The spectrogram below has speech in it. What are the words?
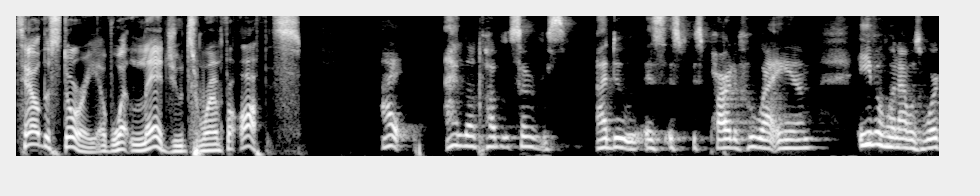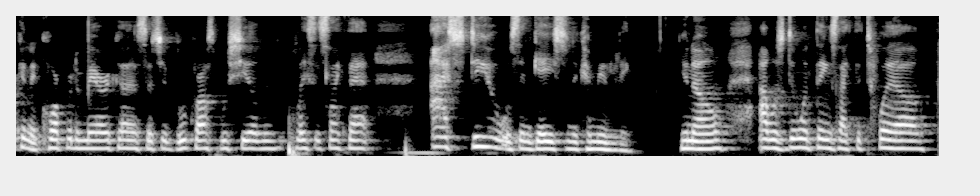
Tell the story of what led you to run for office. I I love public service. I do. It's, it's, it's part of who I am. Even when I was working in corporate America, such as Blue Cross Blue Shield and places like that, I still was engaged in the community. You know, I was doing things like the 12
